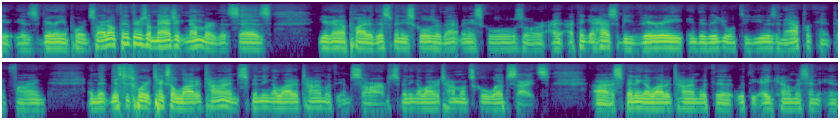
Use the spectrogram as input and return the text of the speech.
i- is very important. So I don't think there's a magic number that says you're going to apply to this many schools or that many schools. Or I, I think it has to be very individual to you as an applicant to find. And that this is where it takes a lot of time, spending a lot of time with MSARB, spending a lot of time on school websites, uh, spending a lot of time with the with the AACOMAS and, and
